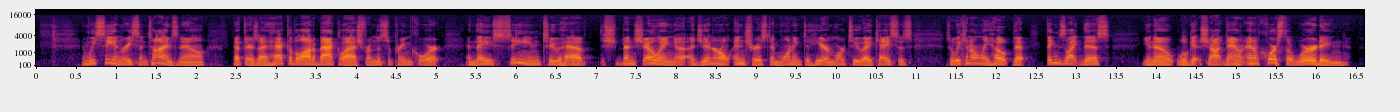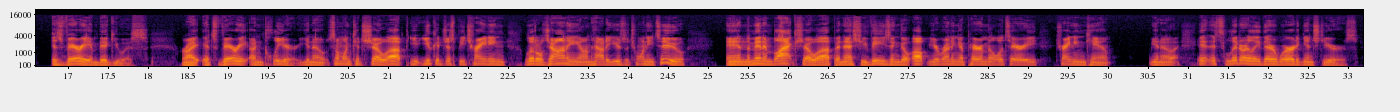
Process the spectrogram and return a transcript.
And we see in recent times now that there's a heck of a lot of backlash from the Supreme Court and they seem to have been showing a, general interest in wanting to hear more 2A cases. So we can only hope that things like this, you know, will get shot down. And of course, the wording is very ambiguous, right? It's very unclear. You know, someone could show up, you, you could just be training little Johnny on how to use a 22, and the men in black show up in SUVs and go, Up, oh, you're running a paramilitary training camp. You know, it, it's literally their word against yours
